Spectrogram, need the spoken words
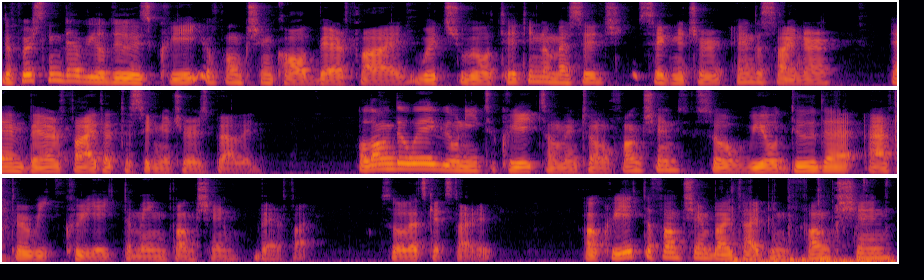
The first thing that we'll do is create a function called verify, which will take in the message, signature, and the signer, and verify that the signature is valid. Along the way, we'll need to create some internal functions, so we'll do that after we create the main function, verify. So let's get started. I'll create the function by typing function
